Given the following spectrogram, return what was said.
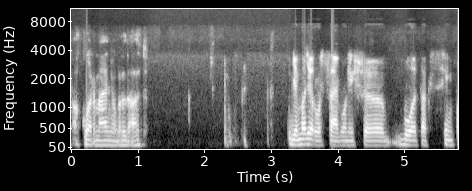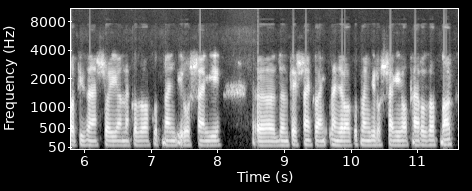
a kormányoldalt. Ugye Magyarországon is voltak szimpatizásai ennek az alkotmánybírósági döntésnek, a lengyel alkotmánybírósági határozatnak.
